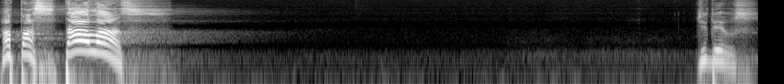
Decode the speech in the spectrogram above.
afastá-las. De Deus.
